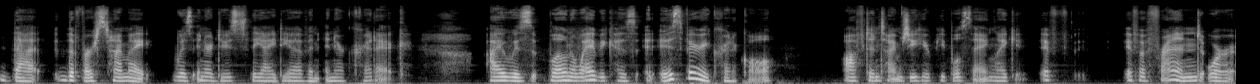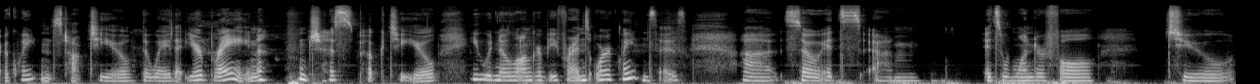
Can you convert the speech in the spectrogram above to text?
that the first time I was introduced to the idea of an inner critic, I was blown away because it is very critical. Oftentimes you hear people saying like, if, if a friend or acquaintance talked to you the way that your brain just spoke to you, you would no longer be friends or acquaintances. Uh, so it's, um, it's wonderful to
